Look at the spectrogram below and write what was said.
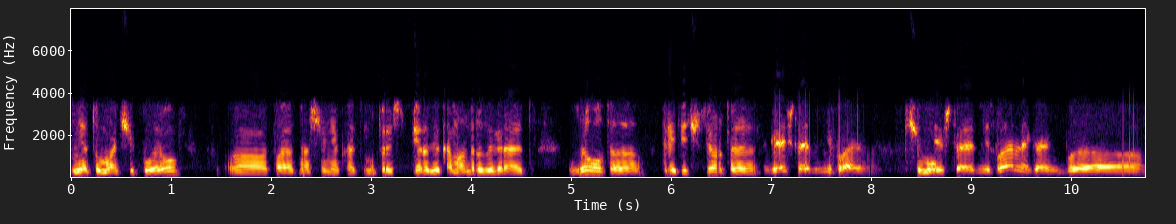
нету матчей плей-офф. Э, Твое отношение к этому? То есть первые две команды разыграют золото, третья, четвертая. Я считаю, это неправильно. Почему? Я считаю, это неправильно, как бы э,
